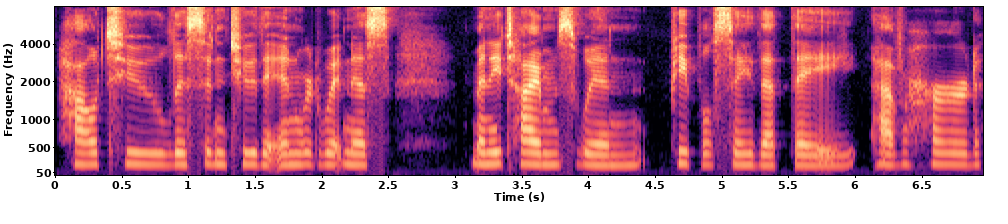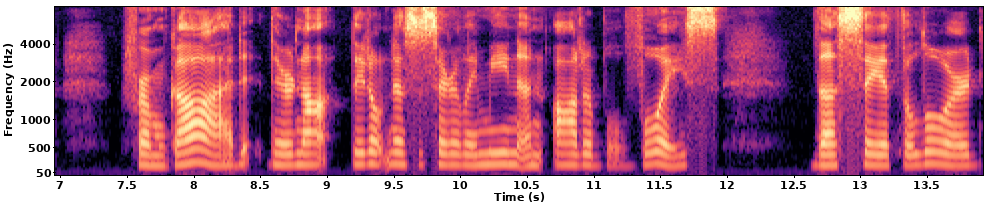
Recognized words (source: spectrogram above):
how to listen to the inward witness. Many times when people say that they have heard from God, they're not they don't necessarily mean an audible voice, thus saith the Lord,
